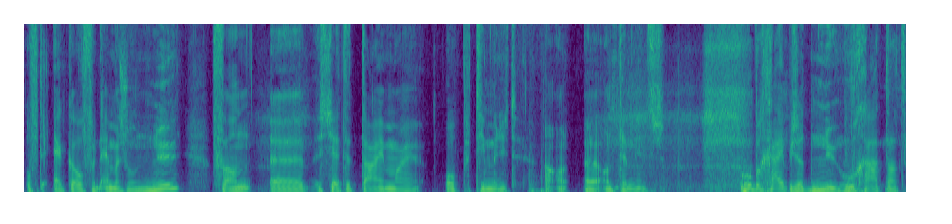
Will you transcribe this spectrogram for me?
of de Echo van Amazon nu van eh, zet de timer op 10 minuten, uh, uh, on 10 minutes? Hoe begrijpen ze dat nu? Hoe gaat dat?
